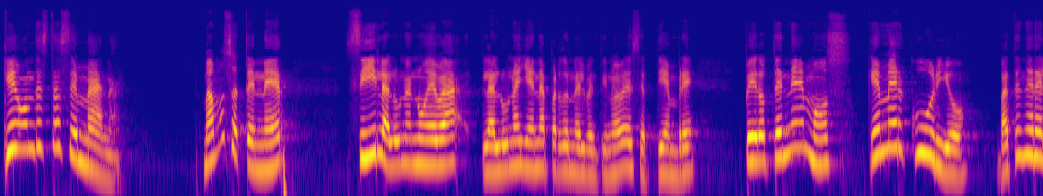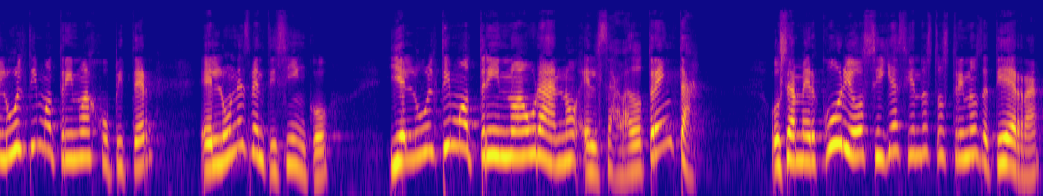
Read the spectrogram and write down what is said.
¿Qué onda esta semana? Vamos a tener, sí, la luna nueva, la luna llena, perdón, el 29 de septiembre, pero tenemos que Mercurio va a tener el último trino a Júpiter el lunes 25 y el último trino a Urano el sábado 30. O sea, Mercurio sigue haciendo estos trinos de tierra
